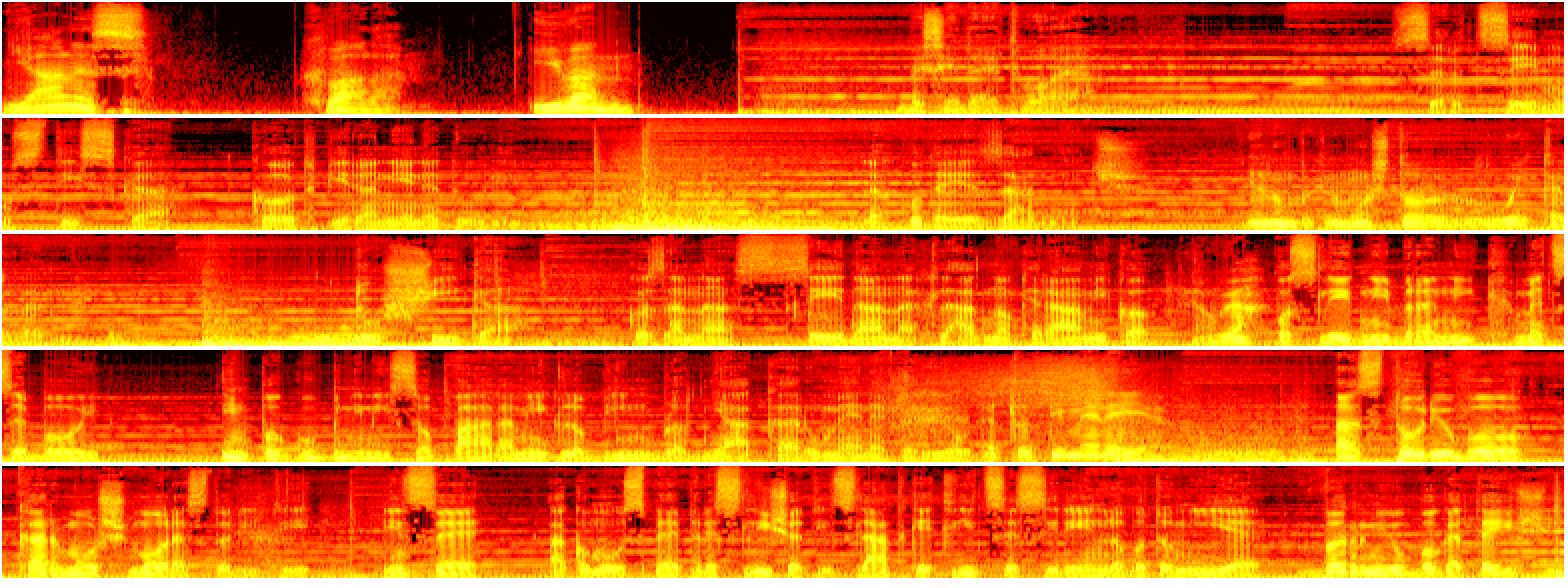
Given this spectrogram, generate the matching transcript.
Janez, hvala. Ivan, beseda je tvoja. Srce mu stiska, ko odpira njene duri. Lahko da je zadnjič. Eno, ampak ne moreš to veter dati. Duši ga, ko za nas seda na hladno keramiko, Evo ga. poslednji branik med seboj in pogubnimi soparami globin blodnjaka rumene periode. Ja, to ti mene je. A storil bo, kar mož mora storiti, in se, ako mu uspe preslišati sladke klice siren lobotomije, vrnil bogatejši.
